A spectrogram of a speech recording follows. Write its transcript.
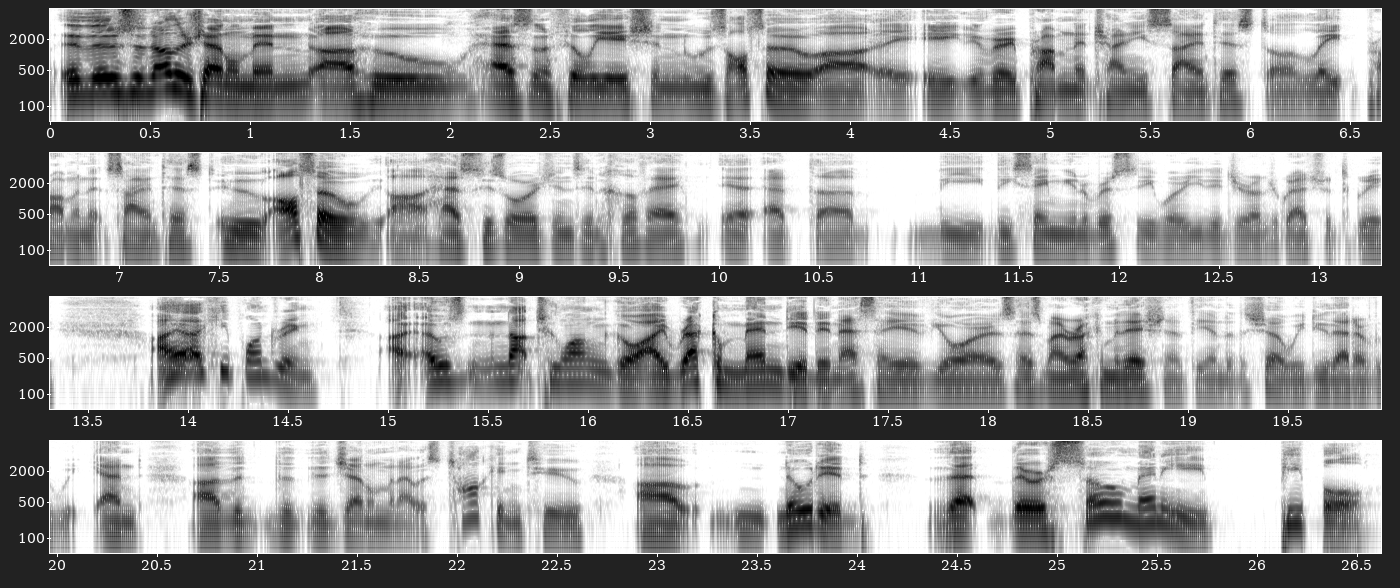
There's another gentleman uh, who has an affiliation who's also uh, a, a very prominent Chinese scientist, a late prominent scientist, who also uh, has his origins in Hefei uh, at uh, the, the same university where you did your undergraduate degree. I, I keep wondering, I, I was not too long ago, I recommended an essay of yours as my recommendation at the end of the show. We do that every week. And uh, the, the, the gentleman I was talking to uh, noted that there are so many people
